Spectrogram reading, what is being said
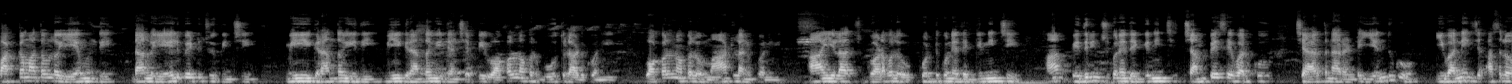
పక్క మతంలో ఏముంది? దానిలో ఏలు పెట్టి చూపించి మీ గ్రంథం ఇది మీ గ్రంథం ఇది అని చెప్పి ఒకరినొకరు బూతులు ఆడుకొని ఒకరినొకరు మాటలు అనుకొని ఆ ఇలా గొడవలు కొట్టుకునే దగ్గర నుంచి ఆ బెదిరించుకునే దగ్గర నుంచి చంపేసే వరకు చేరుతున్నారంటే ఎందుకు? ఇవన్నీ అసలు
